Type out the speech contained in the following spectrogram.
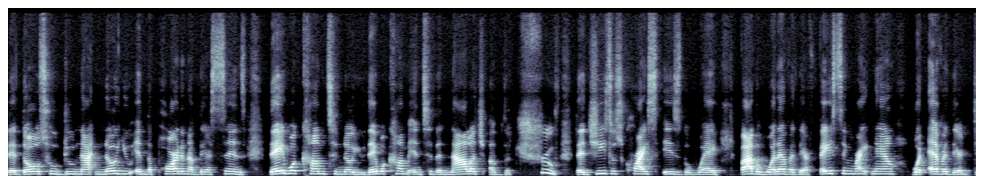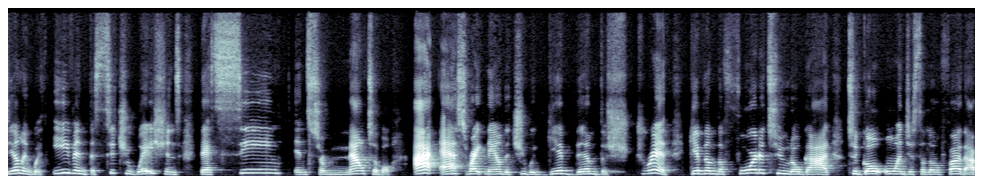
that those who do not know you in the pardon of their sins, they will come to know you. They will come into the knowledge of the truth that Jesus Christ is the way. Father, whatever they're facing right now, whatever they're dealing with, even the situations that seem insurmountable, I ask right now that you would give them the strength, give them the fortitude, oh God, to go on just a little further. I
